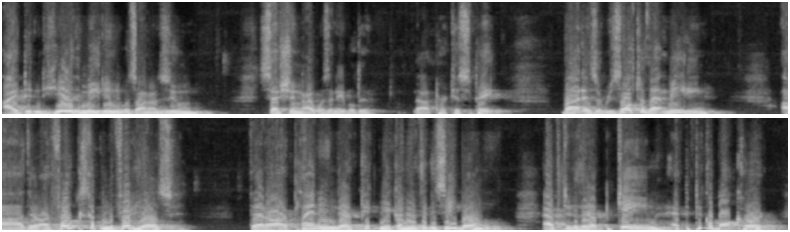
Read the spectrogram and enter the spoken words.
I didn't hear the meeting, it was on a Zoom session, I wasn't able to uh, participate. But as a result of that meeting, uh, there are folks up in the foothills that are planning their picnic under the gazebo after their game at the pickleball court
